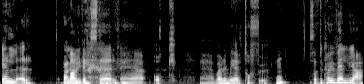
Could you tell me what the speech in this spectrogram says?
eller baljväxter eh, och eh, vad är det mer? Tofu. Mm. Så att du kan ju välja,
